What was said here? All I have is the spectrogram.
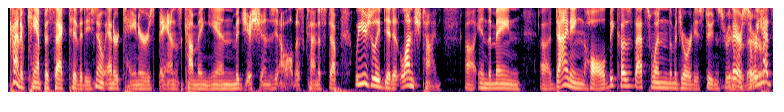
kind of campus activities, you know, entertainers, bands coming in, magicians, you know, all this kind of stuff. We usually did at lunchtime uh, in the main uh, dining hall because that's when the majority of students were, there. were there. So we had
